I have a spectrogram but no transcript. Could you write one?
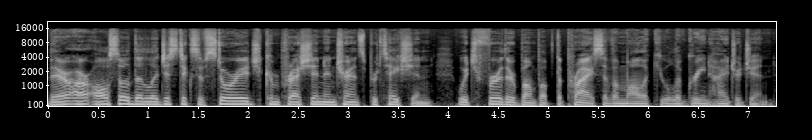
There are also the logistics of storage, compression, and transportation, which further bump up the price of a molecule of green hydrogen.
